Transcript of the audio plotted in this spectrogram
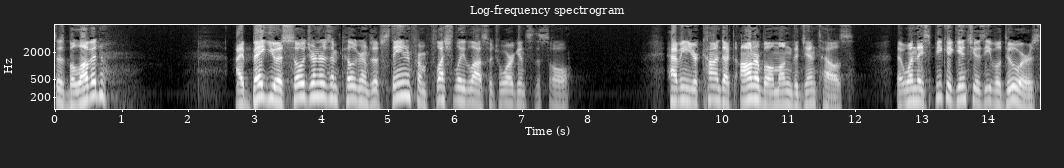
says, Beloved, I beg you, as sojourners and pilgrims, abstain from fleshly lusts which war against the soul, having your conduct honorable among the Gentiles, that when they speak against you as evildoers,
